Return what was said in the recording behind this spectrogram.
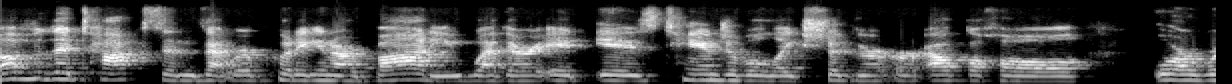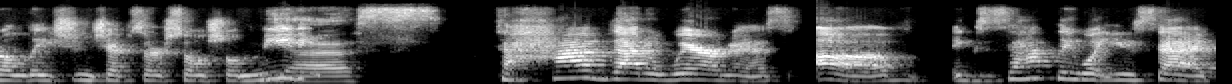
of the toxins that we're putting in our body, whether it is tangible like sugar or alcohol or relationships or social media, yes. to have that awareness of exactly what you said.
